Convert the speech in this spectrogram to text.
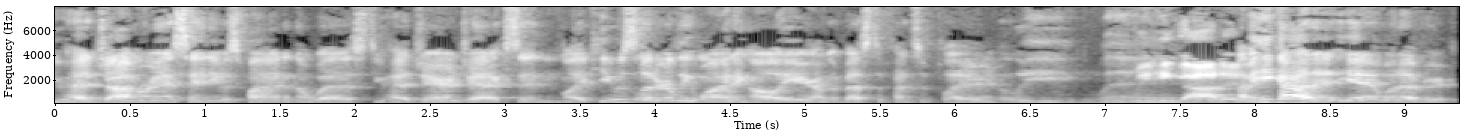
you had Ja Morant saying he was fine in the West. You had Jaren Jackson like he was literally whining all year. I'm the best defensive player in the league. I mean, he got it. I mean, he got it. Yeah, whatever.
